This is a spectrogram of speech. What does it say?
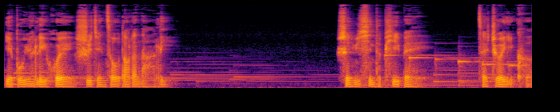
也不愿理会时间走到了哪里。身与心的疲惫，在这一刻，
